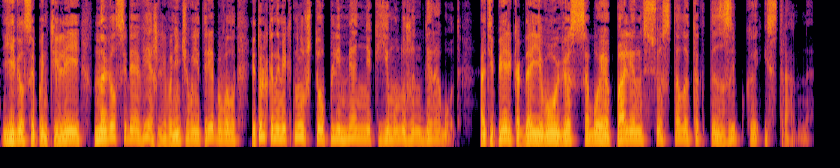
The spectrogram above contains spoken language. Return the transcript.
Явился Пантелей, но вел себя вежливо, ничего не требовал и только намекнул, что племянник ему нужен для работ. А теперь, когда его увез с собой Апалин, все стало как-то зыбко и странно.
